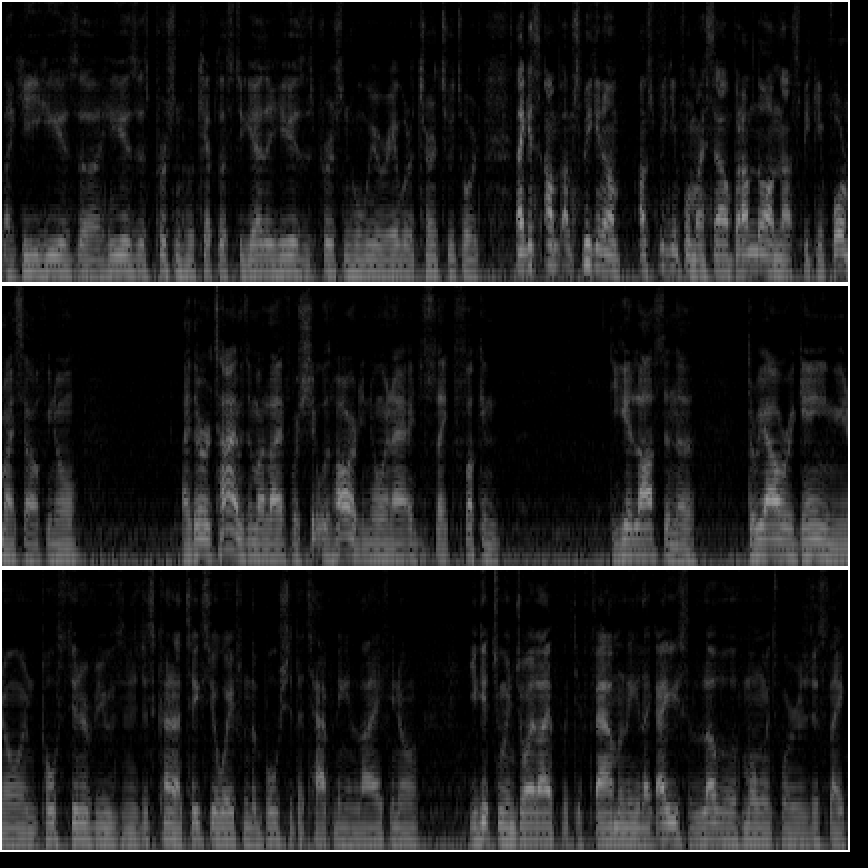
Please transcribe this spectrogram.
Like he he is uh he is this person who kept us together. He is this person who we were able to turn to towards. Like it's I'm I'm speaking on I'm speaking for myself, but I'm no I'm not speaking for myself. You know, like there were times in my life where shit was hard, you know, and I just like fucking you get lost in the three hour game, you know, and post interviews and it just kinda takes you away from the bullshit that's happening in life, you know. You get to enjoy life with your family. Like I used to love those moments where it's just like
